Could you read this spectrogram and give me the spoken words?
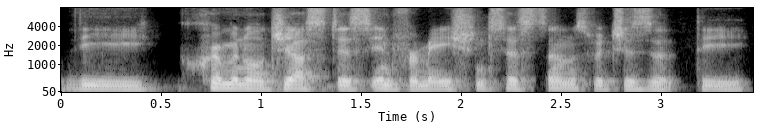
the Criminal Justice Information Systems, which is a, the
